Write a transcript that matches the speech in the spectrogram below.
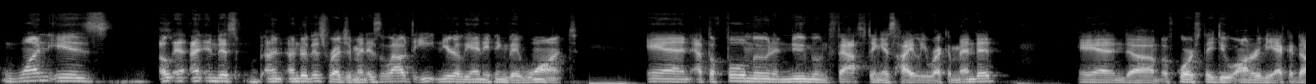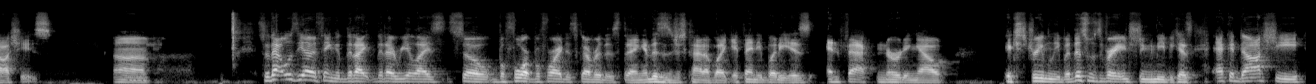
One is in this under this regimen is allowed to eat nearly anything they want, and at the full moon and new moon, fasting is highly recommended. And um, of course, they do honor the ekadashis. Um, so that was the other thing that I that I realized. So before before I discovered this thing, and this is just kind of like if anybody is in fact nerding out extremely, but this was very interesting to me because Ekadashi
